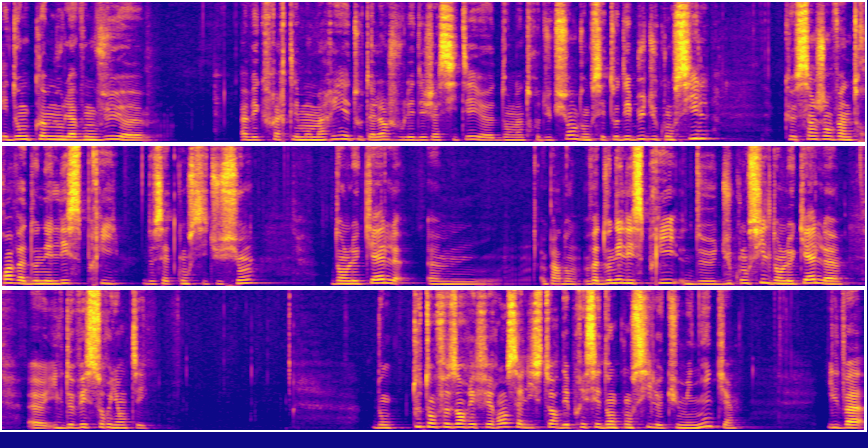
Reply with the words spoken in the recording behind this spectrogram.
Et donc, comme nous l'avons vu euh, avec frère Clément Marie, et tout à l'heure je vous l'ai déjà cité euh, dans l'introduction, c'est au début du Concile que Saint Jean XXIII va donner l'esprit de cette constitution, dans lequel, euh, pardon, va donner l'esprit du Concile dans lequel il devait s'orienter. Donc, tout en faisant référence à l'histoire des précédents conciles œcuméniques, il va,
